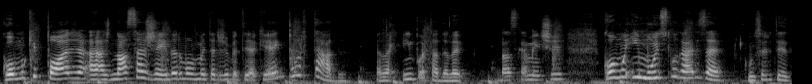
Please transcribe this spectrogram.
Como que pode... A nossa agenda do movimento LGBT aqui é importada. Ela é importada, ela é basicamente... Como em muitos lugares é. Com certeza.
